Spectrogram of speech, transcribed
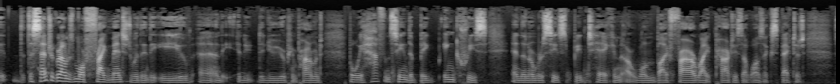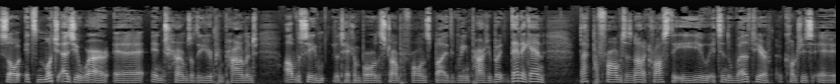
it the centre ground is more fragmented within the EU uh, and the, the, new European Parliament, but we haven't seen the big increase in the number of seats being taken or won by far right parties that was expected. So it's much as you were uh, in terms of the European Parliament. Obviously, it'll take on board the strong performance by the Green Party, but then again, that performance is not across the EU. It's in the wealthier countries. Uh,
